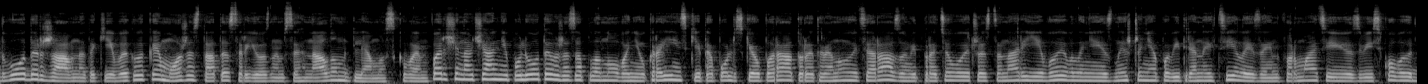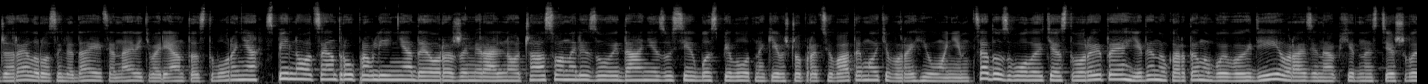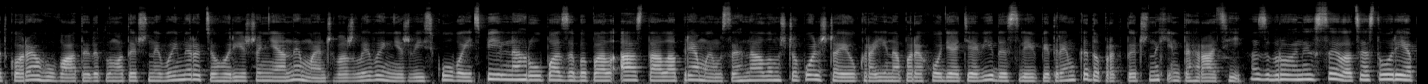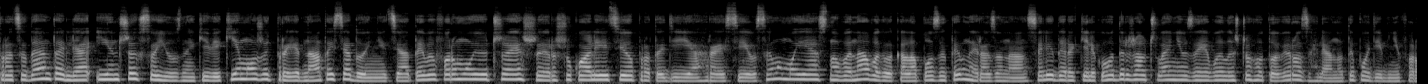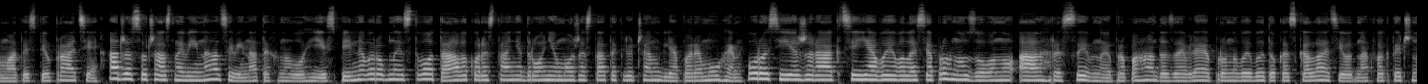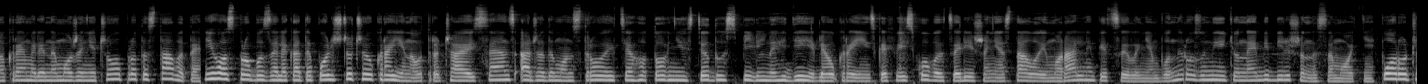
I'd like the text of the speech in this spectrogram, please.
двох держав на такі виклики може стати серйозним сигналом для Москви. Перші навчальні польоти вже заплановані. Українські та польські оператори тренуються разом, відпрацьовуючи сценарії виявлення і знищення повітряних цілей. За інформацією з військових джерел розглядається навіть варіант створення спільного центру управління, де у режимі реального часу аналізують дані з усіх безпілотників, що працюватимуть в регіоні. Це дозволить створити єдину картину бойових дій у разі необхідності швидко реагувати. Дипломатичний вимір цього рішення не менш важливий ніж військовий. Спільна група з БПЛА стала прямим сигналом, що Польща і Україна переходять від слів підтримки до практичних інтеграцій збройних сил. Це створює прецеденти для інших союзників, які можуть приєднатися до ініціативи, формуючи ширшу коаліцію протидії агресії. У самому ЄС новина викликала позитивний резонанс. Лідери кількох держав-членів заявили, що готові розглянути подібні формати співпраці. Адже сучасна війна це війна технології, спільне виробництво та використання дронів може стати ключем для перемоги. У Росії ж реакція виявилася прогнозовано агресивною. Пропаганда заявляє про новий виток ескалації. Однак фактично Кремль не може нічого протиставити. Його спроби залякати Польщу чи Україну втрачають сенс, адже демонструється готовність до спільних дій для українських військових. Це рішення стало і моральним підсиленням. Вони розуміють у небі більше не самотні. Поруч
